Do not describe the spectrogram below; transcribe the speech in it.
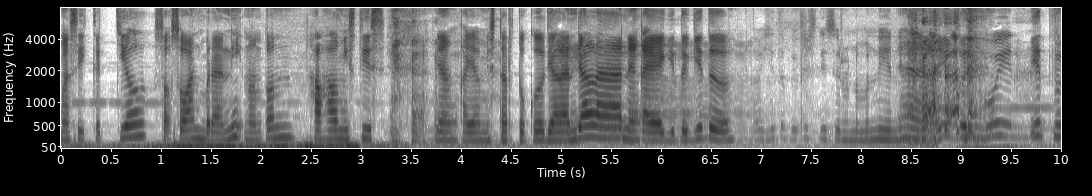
masih kecil sok-sokan berani nonton hal-hal mistis. Yang kayak Mister Tukul jalan-jalan yang kayak gitu-gitu Pipis disuruh nemenin. Nah, itu Tungguin. itu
